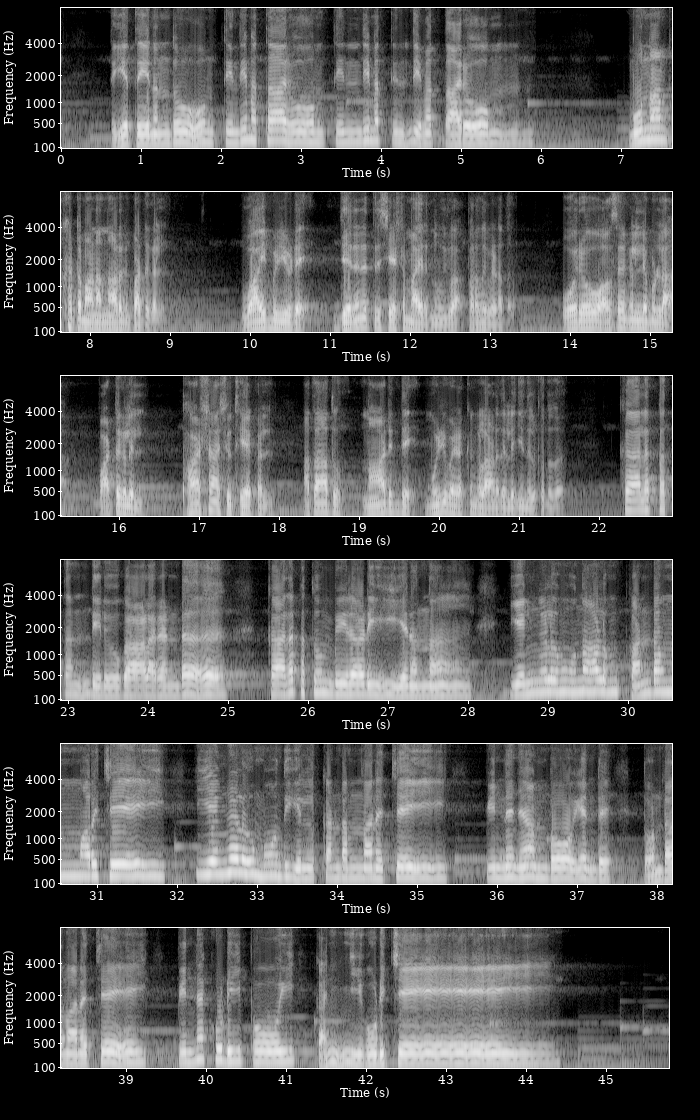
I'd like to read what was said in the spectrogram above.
തെയ്യത്തീനന്തോം തിന്തിമത്താരോം. തിന്തിമത്തിന്തിമത്താരോം മൂന്നാം ഘട്ടമാണ് നാടൻ പാട്ടുകൾ. വായ്മൊഴിയുടെ ജനനത്തിന് ശേഷമായിരുന്നു ഇവ പറന്നു വീണത് ഓരോ അവസരങ്ങളിലുമുള്ള പാട്ടുകളിൽ ഭാഷാശുദ്ധിയേക്കാൾ അതാതു നാടിന്റെ മൊഴിവഴക്കങ്ങളാണ് തെളിഞ്ഞു നിൽക്കുന്നത്. കലപ്പത്തണ്ടിലുകാളരണ്ട് കാളരണ്ട് കാലപ്പത്തുമ്പിലടിയനൊന്ന് എങ്ങൾ മൂന്നാളും കണ്ടം മറിച്ചേ എങ്ങൾ മോന്തിയിൽ കണ്ടം നനച്ചേ പിന്നെ ഞാൻ പോയെന്റെ തൊണ്ട നനച്ചേ പിന്നെ കുടി പോയി കഞ്ഞി കുടിച്ചേ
